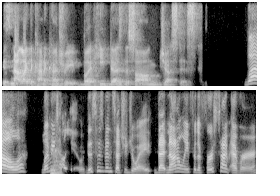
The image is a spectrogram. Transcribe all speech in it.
It's not like the kind of country, but he does the song justice. Well, let me tell you, this has been such a joy that not only for the first time ever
